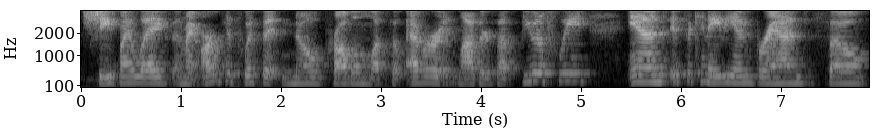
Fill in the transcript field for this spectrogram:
shave my legs and my armpits with it, no problem whatsoever. It lathers up beautifully and it's a Canadian brand, so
